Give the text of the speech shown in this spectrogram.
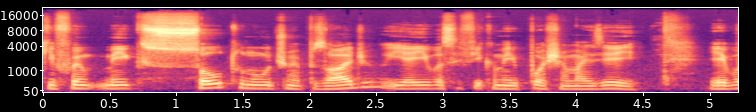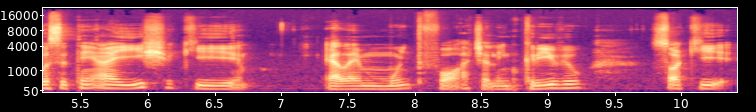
que foi meio que solto no último episódio, e aí você fica meio, poxa, mas e aí? E aí você tem a Isha, que ela é muito forte, ela é incrível, só que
